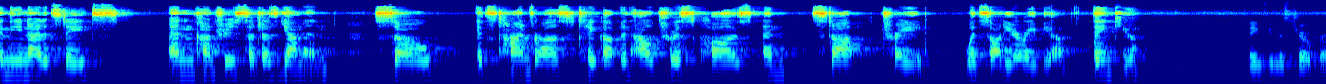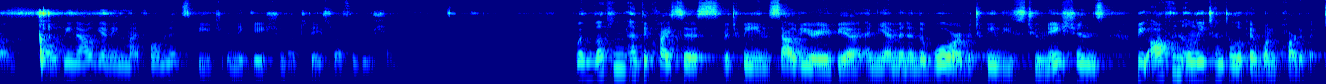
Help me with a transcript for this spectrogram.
in the United States and in countries such as Yemen. So it's time for us to take up an altruist cause and stop trade with Saudi Arabia. Thank you. Thank you, Ms. Chopra. I will be now giving my four minute speech in negation of today's resolution. When looking at the crisis between Saudi Arabia and Yemen and the war between these two nations, we often only tend to look at one part of it.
